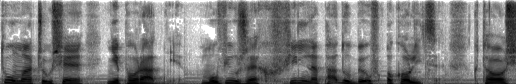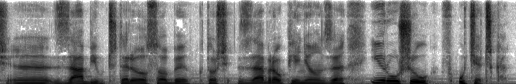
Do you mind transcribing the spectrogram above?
Tłumaczył się nieporadnie. Mówił, że chwil napadu był w okolicy. Ktoś e, zabił cztery osoby, ktoś zabrał pieniądze i ruszył w ucieczkę.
